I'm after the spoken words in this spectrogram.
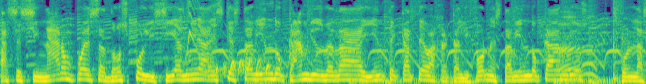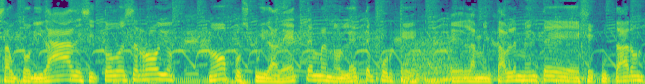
asesinaron pues a dos policías. Mira, es que está viendo cambios, ¿verdad? Y en Tecate, Baja California, está viendo cambios con las autoridades y todo ese rollo. No, pues cuidadete, manolete, porque eh, lamentablemente ejecutaron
